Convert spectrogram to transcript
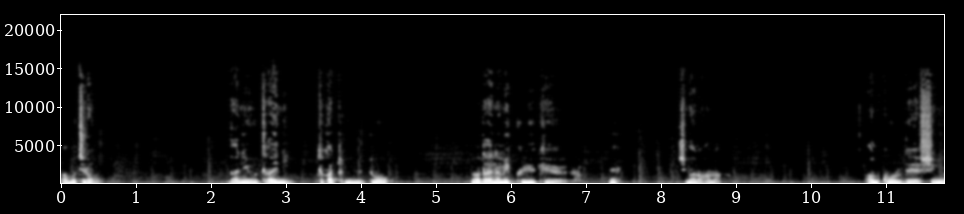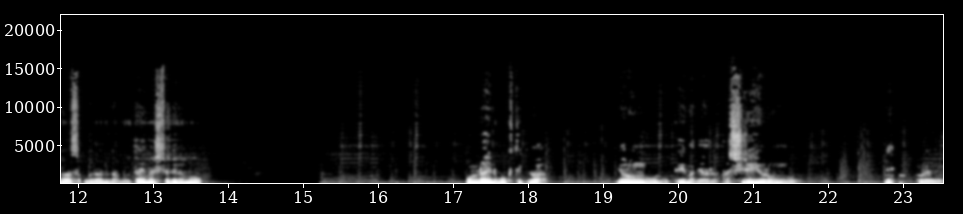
まあもちろん、何を歌いに行ったかというと、まあダイナミック琉球、ね、島の花、アンコールでシンガーソングランナーも歌いましたけども、本来の目的は、世論号のテーマである走れ世論号。ね、これを、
